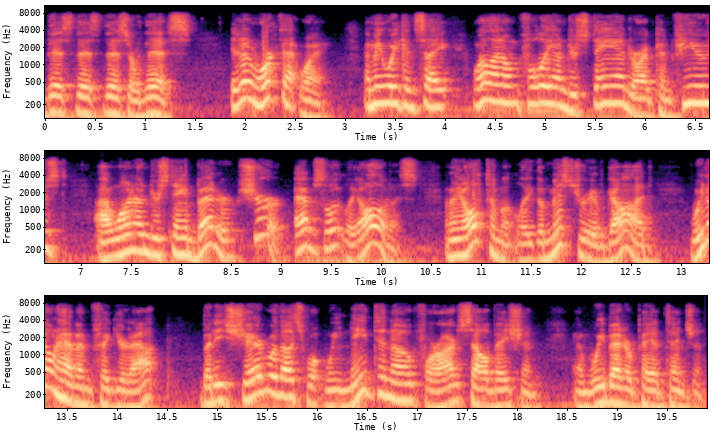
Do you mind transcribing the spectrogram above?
this, this, this, or this. It doesn't work that way. I mean, we can say, well, I don't fully understand or I'm confused. I want to understand better. Sure, absolutely, all of us. I mean, ultimately, the mystery of God, we don't have him figured out, but he's shared with us what we need to know for our salvation, and we better pay attention.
